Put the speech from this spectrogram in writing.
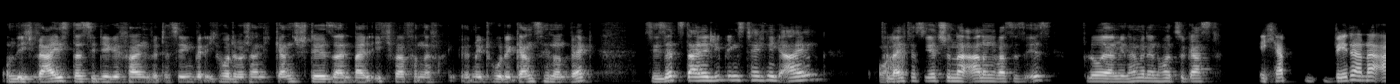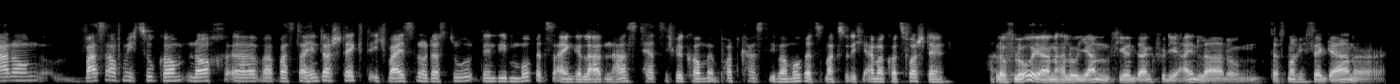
Und ich weiß, dass sie dir gefallen wird. Deswegen werde ich heute wahrscheinlich ganz still sein, weil ich war von der Methode ganz hin und weg. Sie setzt deine Lieblingstechnik ein. Wow. Vielleicht hast du jetzt schon eine Ahnung, was es ist. Florian, wen haben wir denn heute zu Gast? Ich habe weder eine Ahnung, was auf mich zukommt, noch äh, was dahinter steckt. Ich weiß nur, dass du den lieben Moritz eingeladen hast. Herzlich willkommen im Podcast, lieber Moritz. Magst du dich einmal kurz vorstellen? Hallo Florian, hallo Jan, vielen Dank für die Einladung. Das mache ich sehr gerne.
